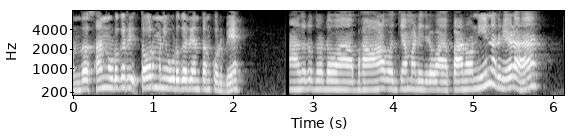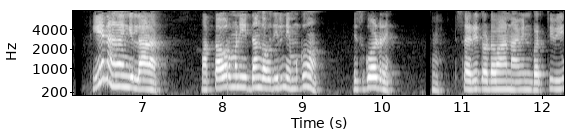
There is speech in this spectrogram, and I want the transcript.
ಒಂದು ಸಣ್ಣ ಹುಡುಗರಿ ತವ್ರ ಮನೆ ಹುಡುಗರಿ ಅಂತ ಅನ್ಕೊರ್ಬಿ ಆದ್ರೆ ದೊಡ್ಡವ ಭಾಳ ವಜ್ಜ ಮಾಡಿದ್ರವ ಪಾರೋ ನೀನಾರು ಹೇಳ. ಏನು ಆಗಂಗಿಲ್ಲ ಮತ್ತು ಅವ್ರ ಮನೆ ಇದ್ದಂಗೆ ಹೌದಿಲ್ಲ ನಿಮಗೂ? ಇಸ್ಕೊಡ್ರಿ ಹ್ಞೂ ಸರಿ ದೊಡ್ಡವ ನಾವೇನು ಬರ್ತೀವಿ.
